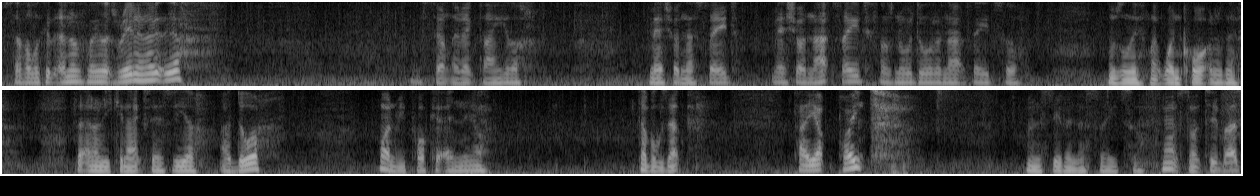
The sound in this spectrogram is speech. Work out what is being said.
just have a look at the inner while it's raining out there. It's certainly rectangular. Mesh on this side mesh on that side. There's no door on that side so there's only like one quarter of the, the inner you can access via a door. One wee pocket in there. Double zip tie up point and the same on this side so. That's not too bad.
